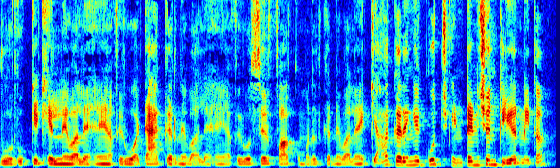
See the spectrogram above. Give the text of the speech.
वो रुक के खेलने वाले हैं या फिर वो अटैक करने वाले हैं या फिर वो सिर्फ़ आपको मदद करने वाले हैं क्या करेंगे? कुछ इंटेंशन क्लियर नहीं था।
